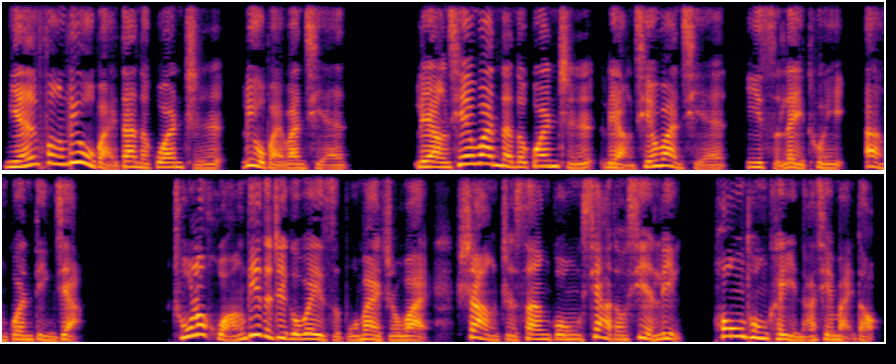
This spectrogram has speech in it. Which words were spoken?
年俸六百担的官职六百万钱，两千万担的官职两千万钱，以此类推，按官定价。除了皇帝的这个位子不卖之外，上至三公，下到县令，通通可以拿钱买到。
